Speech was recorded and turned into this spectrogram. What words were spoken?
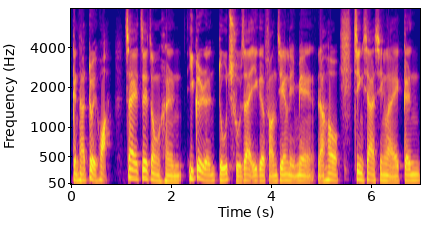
跟他对话，在这种很一个人独处在一个房间里面，然后静下心来跟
